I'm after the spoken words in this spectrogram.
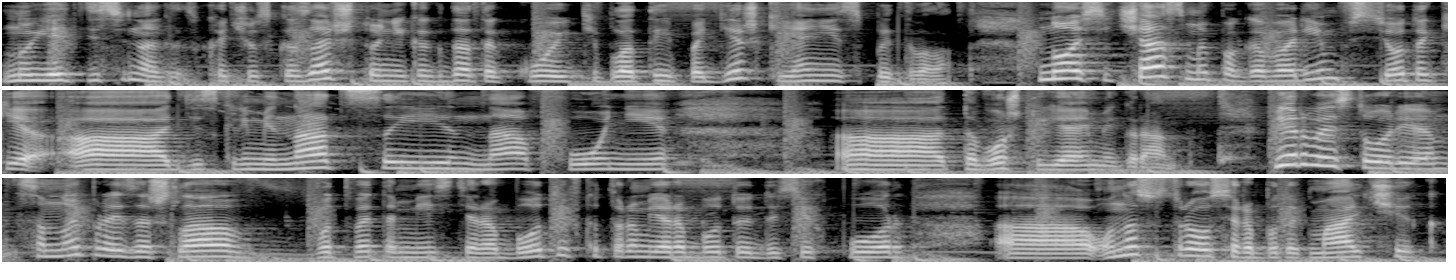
ну, я действительно хочу сказать, что никогда такой теплоты и поддержки я не испытывала. Ну, а сейчас мы поговорим все-таки о дискриминации на фоне а, того, что я иммигрант. Первая история со мной произошла вот в этом месте работы, в котором я работаю до сих пор. А, у нас устроился работать мальчик.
